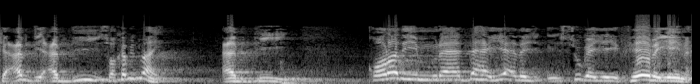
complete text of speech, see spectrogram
ka cabdi cabdii soo ka mid maahay? Cabdii qoladii munaadaha ya-da sugayey reebayeyna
